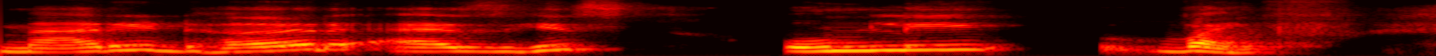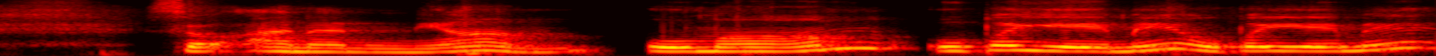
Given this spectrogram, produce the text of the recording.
married her as his only wife so अनन्याम उमाम उपये में उपये में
